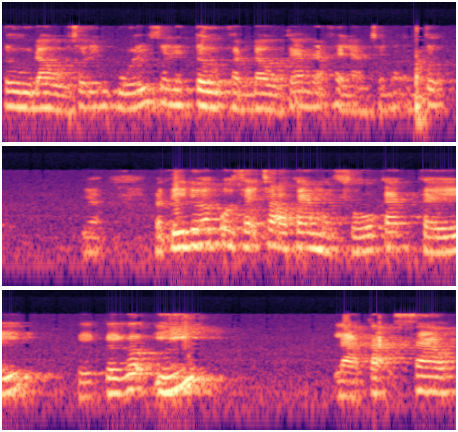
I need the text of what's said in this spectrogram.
từ đầu cho đến cuối cho nên từ phần đầu các em đã phải làm cho nó ấn tượng. Dạ. Và tí nữa cô sẽ cho các em một số các cái cái, cái gợi ý là tại sao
